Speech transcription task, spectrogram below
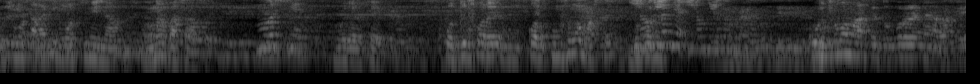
ওই সময় তারা কি মরছিনি না মনে হয় বাসা আছে। মরে গেছে। কতদিন পরে কোন কোন সময় মারছে। কোন সময় মারছে? দুপুরে না রাত্রে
